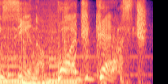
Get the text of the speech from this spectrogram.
Ensina Podcast.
